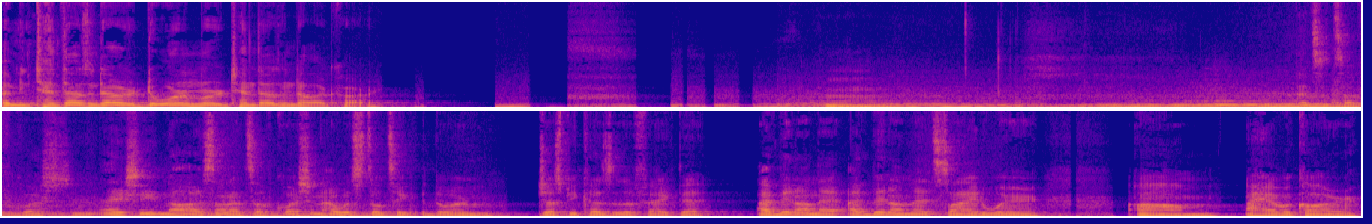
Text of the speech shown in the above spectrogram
I mean, ten thousand dollar dorm or ten thousand dollar car. Hmm. That's a tough question. Actually, no, it's not a tough question. I would still take the dorm just because of the fact that I've been on that. I've been on that side where um, I have a car,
